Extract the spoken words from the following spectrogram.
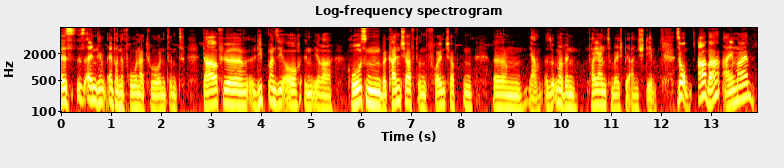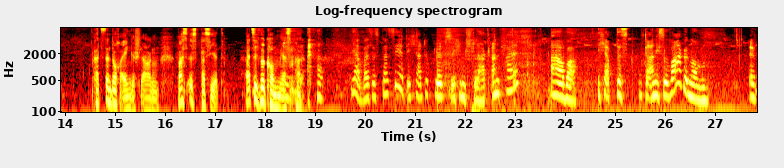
es ist ein, einfach eine frohe Natur und, und dafür liebt man sie auch in ihrer großen Bekanntschaft und Freundschaften. Ähm, ja, also immer wenn Feiern zum Beispiel anstehen. So, aber einmal hat es dann doch eingeschlagen. Was ist passiert? Herzlich willkommen erstmal. Ja, was ist passiert? Ich hatte plötzlich einen Schlaganfall, aber ich habe das gar nicht so wahrgenommen. Ich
